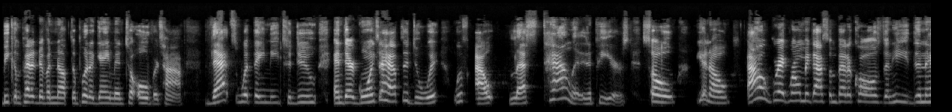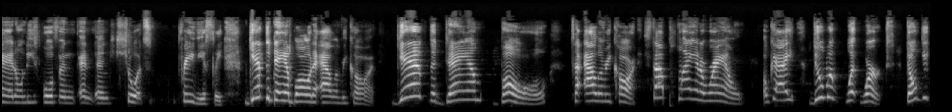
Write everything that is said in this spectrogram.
be competitive enough to put a game into overtime. That's what they need to do. And they're going to have to do it without less talent, it appears. So, you know, I hope Greg Roman got some better calls than he didn't had on these fourth and, and, and shorts previously. Give the damn ball to Alan Ricard. Give the damn ball to Alan Ricard. Stop playing around. Okay, do what, what works. Don't get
